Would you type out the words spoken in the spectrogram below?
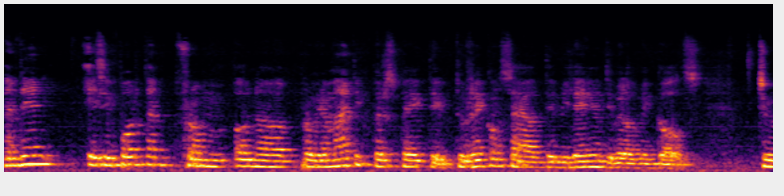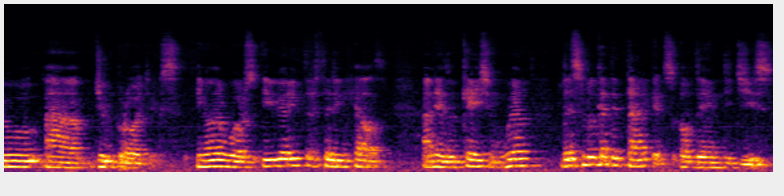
And then it's important from on a programmatic perspective to reconcile the Millennium Development Goals to uh, your projects. In other words, if you're interested in health and education, well, let's look at the targets of the MDGs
